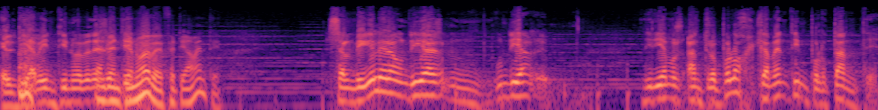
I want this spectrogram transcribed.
el día 29 de el septiembre. 29, efectivamente. San Miguel era un día, mm, un día, diríamos, antropológicamente importante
